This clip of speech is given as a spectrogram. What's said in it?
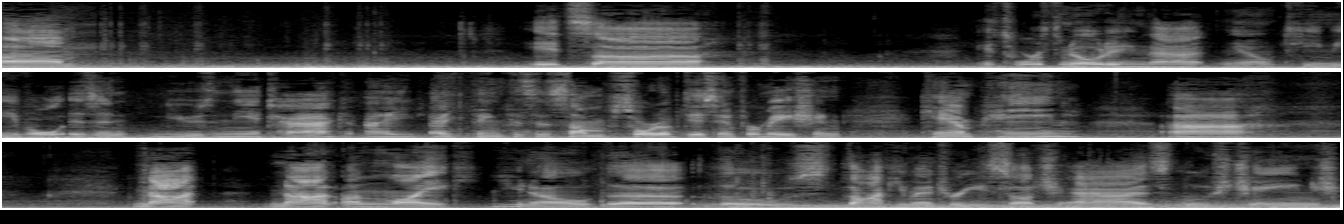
Um, it's uh, it's worth noting that you know Team Evil isn't using the attack. I I think this is some sort of disinformation campaign. Uh, not not unlike you know the those documentaries such as Loose Change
